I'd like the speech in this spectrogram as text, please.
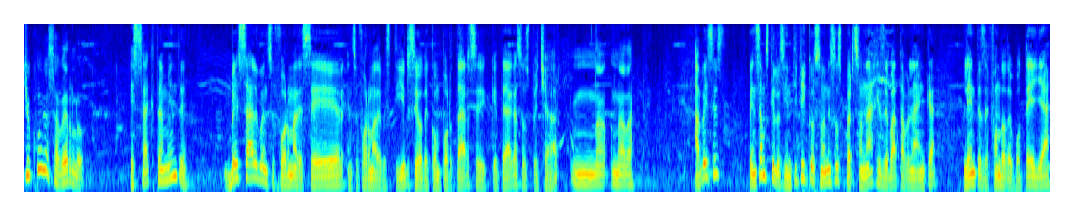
¿Yo cómo iba a saberlo? Exactamente. ¿Ves algo en su forma de ser, en su forma de vestirse o de comportarse que te haga sospechar? No, nada. A veces pensamos que los científicos son esos personajes de bata blanca, lentes de fondo de botella,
